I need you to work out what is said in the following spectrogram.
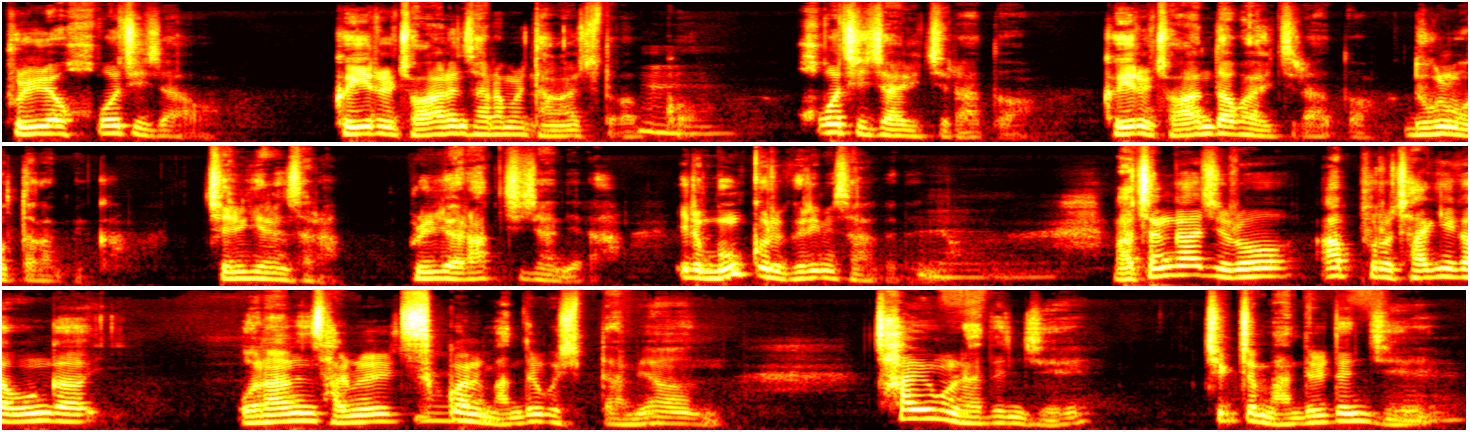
불려 호지자오 그 일을 좋아하는 사람을 당할 수도 없고 음. 호지자일지라도 그 일을 좋아한다고 할지라도 누굴 못 당합니까? 즐기는 사람 불려락지자니라 이런 문구를 그리면서 하거든요. 음. 마찬가지로 앞으로 자기가 뭔가 원하는 삶을 습관을 음. 만들고 싶다면 차용을 하든지 직접 만들든지 음.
